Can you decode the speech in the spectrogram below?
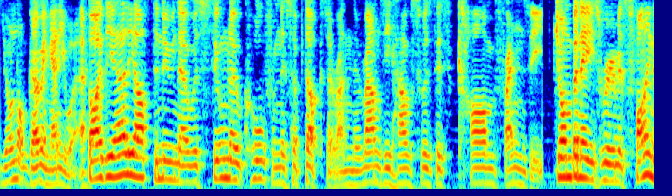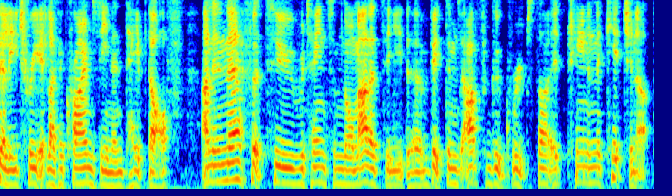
you're not going anywhere. By the early afternoon, there was still no call from this abductor, and the Ramsey house was this calm frenzy. JonBenét's room is finally treated like a crime scene and taped off and in an effort to retain some normality, the victims advocate group started cleaning the kitchen up.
